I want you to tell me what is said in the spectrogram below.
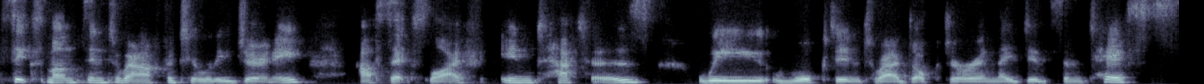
six months into our fertility journey, our sex life in tatters, we walked into our doctor and they did some tests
